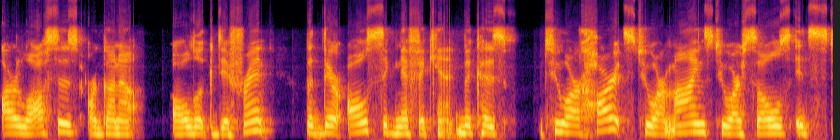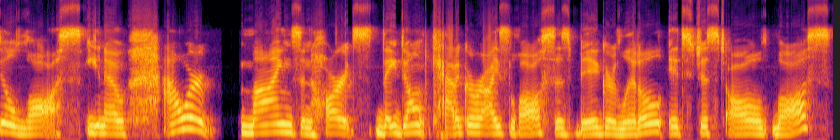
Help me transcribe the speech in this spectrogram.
our losses are gonna all look different, but they're all significant because to our hearts, to our minds, to our souls, it's still loss. You know, our minds and hearts, they don't categorize loss as big or little. It's just all loss.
